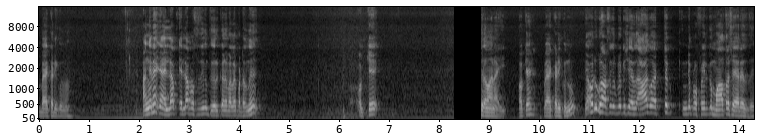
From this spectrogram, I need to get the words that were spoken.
ബാക്ക് അടിക്കുന്നു. അങ്ങനെ ഞാൻ എല്ലാ എല്ലാ പ്രോസസ്സിങ്ങും തീർക്കുകയാണ് വളരെ പെട്ടെന്ന്. ഓക്കെ ശതമാനമായി. ഓക്കെ ബാക്ക് അടിക്കുന്നു. ഞാൻ ഒരു വാട്സപ്പ് ഗ്രൂപ്പിലേക്ക് ഷെയർ ആകെ ഒറ്റ എന്റെ പ്രൊഫൈലിലേക്ക് മാത്രം ഷെയർ ചെയ്തത്.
